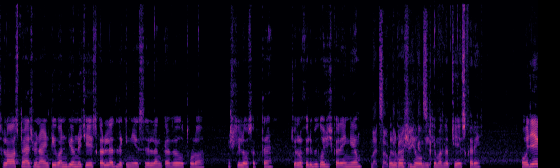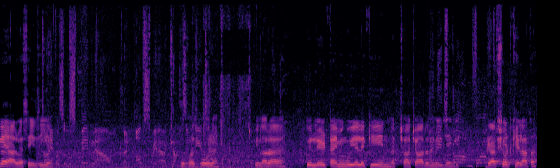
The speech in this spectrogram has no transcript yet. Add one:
लास्ट मैच में नाइन्टी वन भी हमने चेस कर लिया लेकिन ये श्रीलंका तो थोड़ा मुश्किल हो सकता है। चलो फिर भी कोशिश करेंगे हम। फुल कोशिश होगी कि मतलब चेस करें। हो जाएगा यार वैसे इजी है। तो फ़र्स्ट बॉल है। स्पिनर आया है। कोई लेट टाइमिंग हुई है लेकिन अच्छा चार रन मिल जाएँगे। गैप शॉट खेला था।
